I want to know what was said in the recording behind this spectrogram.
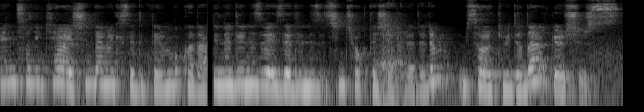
Benim son iki ay için demek istediklerim bu kadar. Dinlediğiniz ve izlediğiniz için çok teşekkür ederim. Bir sonraki videoda görüşürüz.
